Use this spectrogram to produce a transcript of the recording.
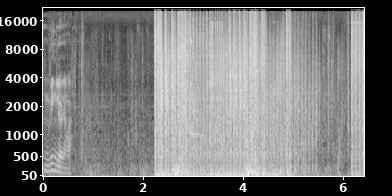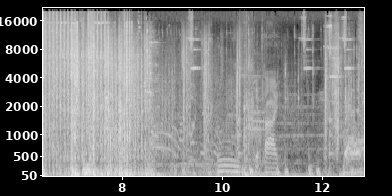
มึงวิ่งเร็วจังวะ Good อบตาย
